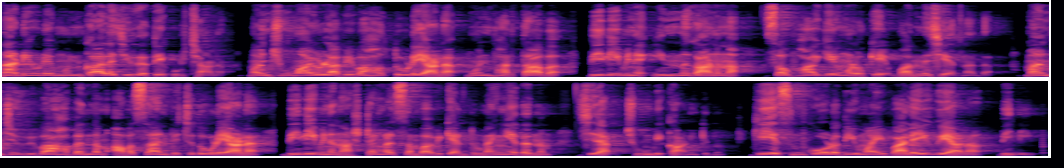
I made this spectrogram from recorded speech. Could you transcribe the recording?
നടിയുടെ മുൻകാല ജീവിതത്തെക്കുറിച്ചാണ്. മഞ്ജുവുമായുള്ള വിവാഹത്തോടെയാണ് മുൻ ഭർത്താവ് ദിലീപിന് ഇന്ന് കാണുന്ന സൗഭാഗ്യങ്ങളൊക്കെ വന്നു ചേർന്നത് മഞ്ജു വിവാഹബന്ധം അവസാനിപ്പിച്ചതോടെയാണ് ദിലീപിന് നഷ്ടങ്ങൾ സംഭവിക്കാൻ തുടങ്ങിയതെന്നും ചിലർ ചൂണ്ടിക്കാണിക്കുന്നു. കേസും കോടതിയുമായി വലയുകയാണ് ദിലീപ്.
